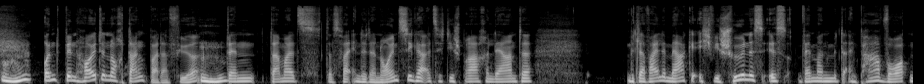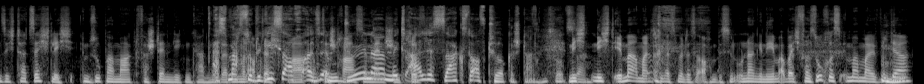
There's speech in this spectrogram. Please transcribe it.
mhm. und bin heute noch dankbar dafür, mhm. denn damals, das war Ende der 90er, als ich die Sprache lernte, Mittlerweile merke ich, wie schön es ist, wenn man mit ein paar Worten sich tatsächlich im Supermarkt verständigen kann. Was machst du? Du gehst auch also im Döner mit trifft. alles sagst du auf Türkisch dann. Nicht, nicht immer, manchmal ist mir das auch ein bisschen unangenehm, aber ich versuche es immer mal wieder, mhm.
